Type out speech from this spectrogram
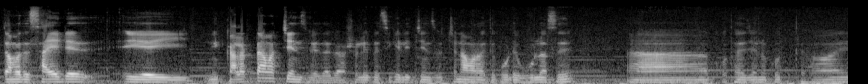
তো আমাদের সাইডের এই কালারটা আমার চেঞ্জ হয়ে যাবে। আসলে বেসিক্যালি চেঞ্জ হচ্ছে না, আমার হয়তো কোডে ভুল আছে। কোথায় যেন করতে হয়?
